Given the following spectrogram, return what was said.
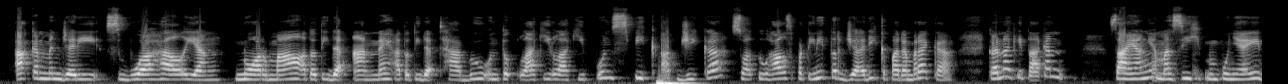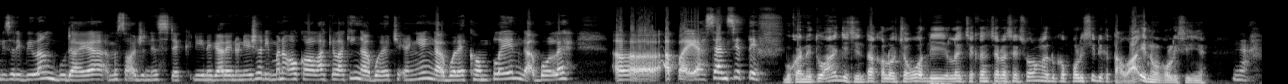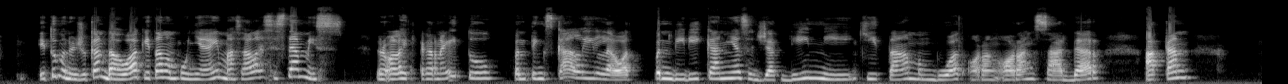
akan menjadi sebuah hal yang normal atau tidak aneh atau tidak tabu untuk laki-laki pun speak up jika suatu hal seperti ini terjadi kepada mereka. Karena kita akan sayangnya masih mempunyai bisa dibilang budaya misogynistic di negara Indonesia di mana oh kalau laki-laki nggak boleh cengeng, nggak boleh komplain, nggak boleh uh, apa ya sensitif. Bukan itu aja cinta kalau cowok dilecehkan secara seksual ngadu ke polisi diketawain sama polisinya. Nah itu menunjukkan bahwa kita mempunyai masalah sistemis. Dan oleh karena itu, penting sekali lewat pendidikannya sejak dini kita membuat orang-orang sadar akan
